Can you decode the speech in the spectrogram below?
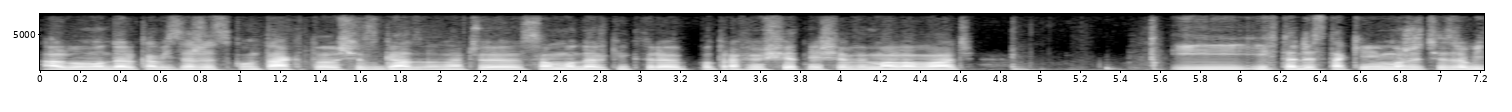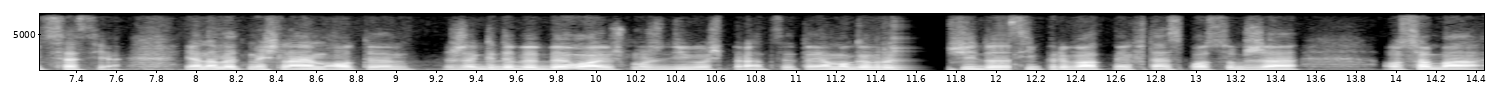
albo modelka wizerzystką. Tak, to się zgadza. Znaczy są modelki, które potrafią świetnie się wymalować, i, i wtedy z takimi możecie zrobić sesję. Ja nawet myślałem o tym, że gdyby była już możliwość pracy, to ja mogę wrócić do sesji prywatnych w ten sposób, że osoba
